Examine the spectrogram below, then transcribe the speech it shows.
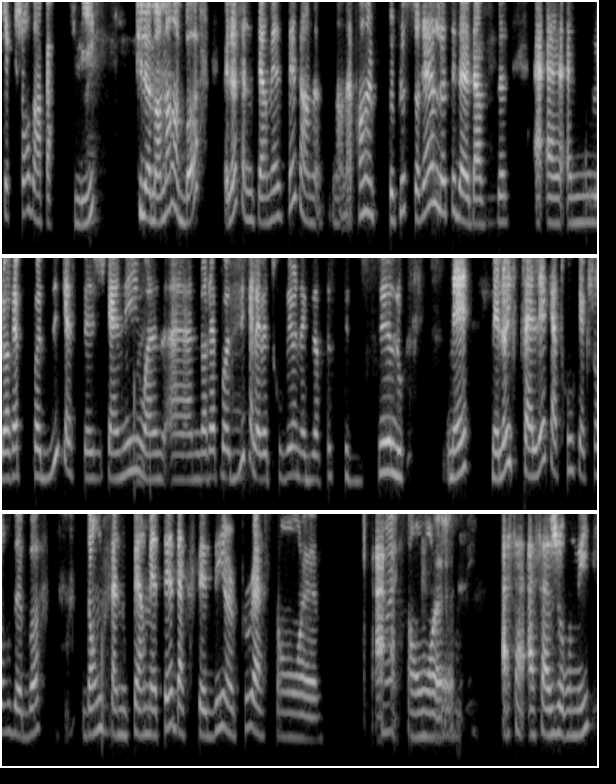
quelque chose en particulier. Puis le moment en bof, mais ben là, ça nous permettait d'en apprendre un petit peu plus sur elle, là, de, de, elle ne nous l'aurait pas dit qu'elle s'était chicanée ou elle ne l'aurait pas dit qu'elle avait trouvé un exercice plus difficile. mais, mais là, il fallait qu'elle trouve quelque chose de bof. Donc, ça nous permettait d'accéder un peu à son, euh, à, son, à, sa, à, sa, journée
